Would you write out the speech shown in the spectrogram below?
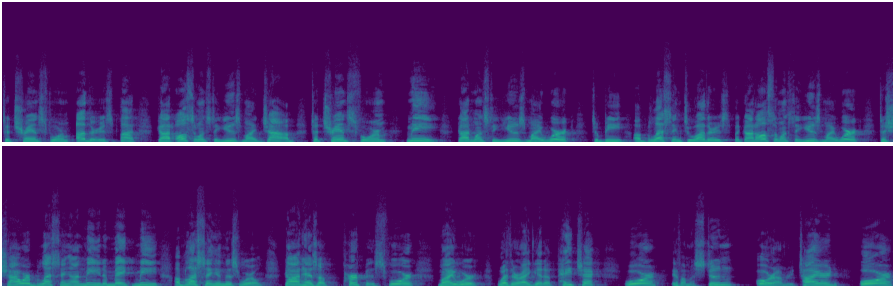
to transform others, but God also wants to use my job to transform me. God wants to use my work to be a blessing to others, but God also wants to use my work to shower blessing on me, to make me a blessing in this world. God has a purpose for my work whether I get a paycheck or if I'm a student or I'm retired or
